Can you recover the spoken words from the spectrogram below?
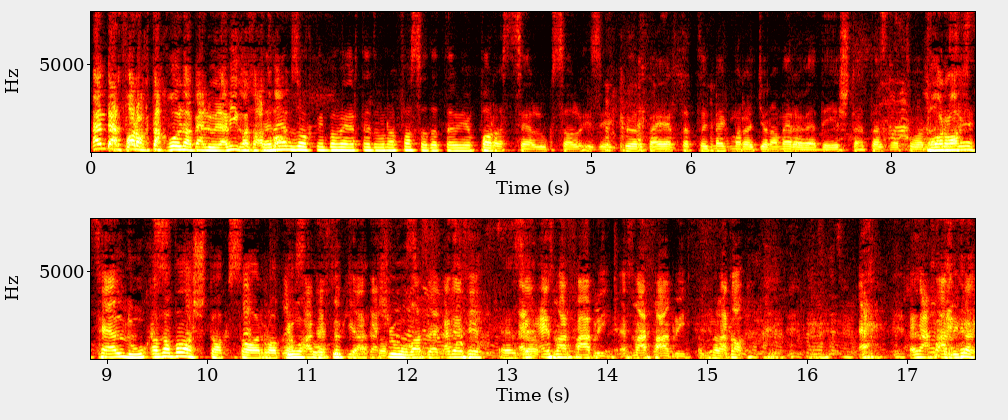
embert faragtak volna belőle, igazad De van. nem zokniba verted volna a faszodat, olyan paraszcelluxal izé körbe érted, hogy megmaradjon a merevedés, tehát ez lett volna. Paraszcellux? Az a vastag szar Jó, hát ez tökéletes, jó, az, ez, ez, ez, ez, ez, már Fábri, ez már Fábri. Hát a, ez a,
